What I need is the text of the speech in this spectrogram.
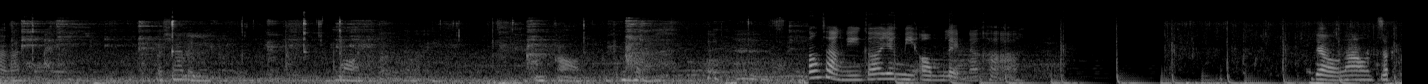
ร่อยปะรสชาติเป็นไงอร่อยอร่อยกลมกรอบนอกจากนี้ก็ยังมีออมเล็ตนะคะ เดี๋ยวเราจะไป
